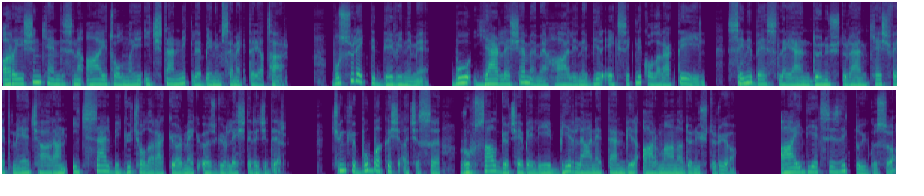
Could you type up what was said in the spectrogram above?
arayışın kendisine ait olmayı içtenlikle benimsemekte yatar. Bu sürekli devinimi, Bu yerleşememe halini bir eksiklik olarak değil, seni besleyen, dönüştüren, keşfetmeye çağıran içsel bir güç olarak görmek özgürleştiricidir. Çünkü bu bakış açısı ruhsal göçebeliği bir lanetten bir armağana dönüştürüyor. Aidiyetsizlik duygusu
